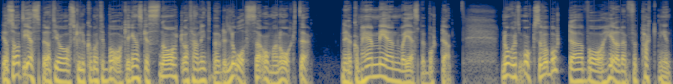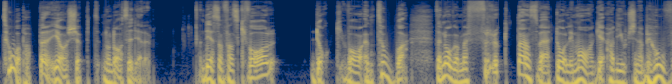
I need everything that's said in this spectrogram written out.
Jag sa till Jesper att jag skulle komma tillbaka ganska snart och att han inte behövde låsa om han åkte. När jag kom hem igen var Jesper borta. Något som också var borta var hela den förpackningen toapapper jag köpt någon dag tidigare. Det som fanns kvar dock var en toa där någon med fruktansvärt dålig mage hade gjort sina behov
